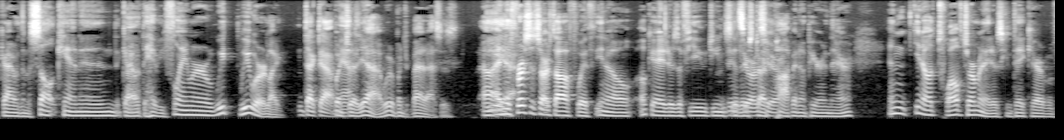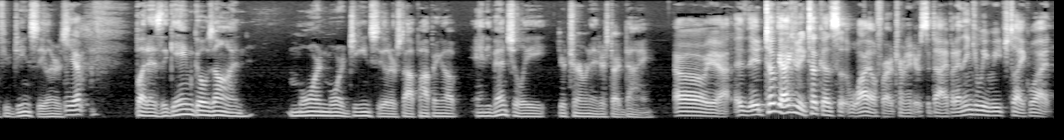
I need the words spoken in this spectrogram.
guy with an assault cannon, the guy with the heavy flamer. We we were like decked out, bunch man. of yeah, we were a bunch of badasses. Uh, And at first it starts off with you know okay, there's a few gene stealers start here. popping up here and there, and you know twelve Terminators can take care of a few gene stealers. Yep. But as the game goes on, more and more gene stealers stop popping up, and eventually your Terminators start dying. Oh yeah. It, it took actually took us a while for our Terminators to die, but I think we reached like what,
